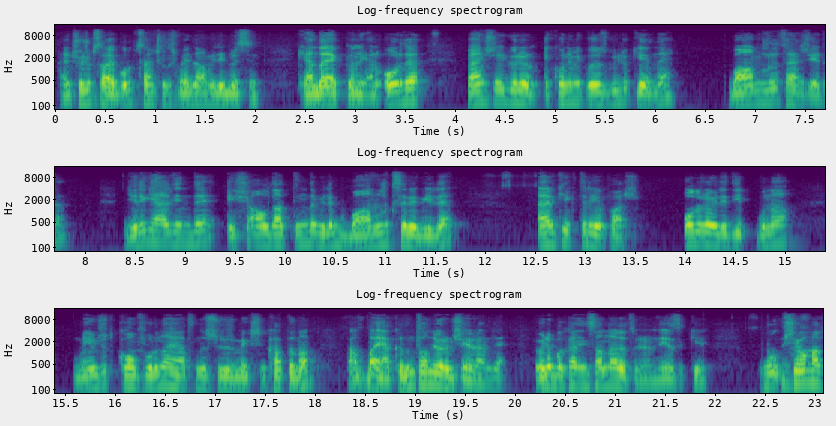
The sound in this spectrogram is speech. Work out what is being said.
Hani çocuk sahibi olup sen çalışmaya devam edebilirsin. Kendi ayaklarını yani orada ben şey görüyorum. Ekonomik özgürlük yerine bağımlılığı tercih eden. Yeri geldiğinde eşi aldattığında bile bu bağımlılık sebebiyle erkektir yapar. Olur öyle deyip buna mevcut konforunu hayatında sürdürmek için katlanan ben bayağı kadın tanıyorum çevremde. Öyle bakan insanlar da tanıyorum ne yazık ki. Bu şey olmak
